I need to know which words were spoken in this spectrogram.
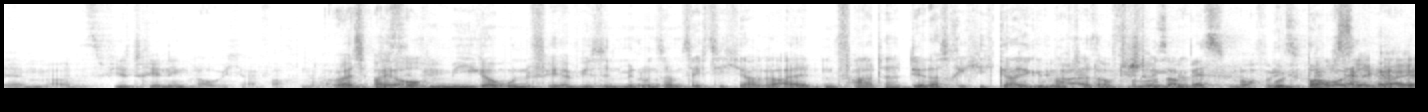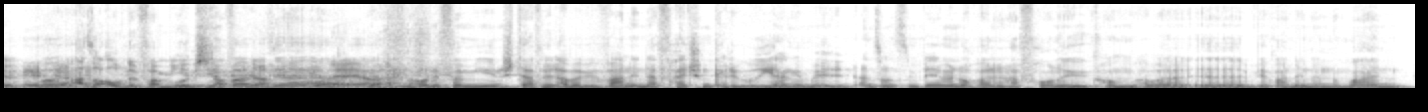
Ähm, aber das ist viel Training, glaube ich einfach. Ne? Aber es war ja auch mega unfair. Wir sind mit unserem 60 Jahre alten Vater, der das richtig geil gemacht also hat auf die Strecke. am besten noch, Und sagen. Bauch Sehr geil. Also auch eine Familienstaffel, ne? ja, ja, Ja, ja. Wir hatten auch eine Familienstaffel, aber wir waren in der falschen Kategorie angemeldet. Ansonsten wären wir noch weiter nach vorne gekommen. Aber äh, wir waren in der normalen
